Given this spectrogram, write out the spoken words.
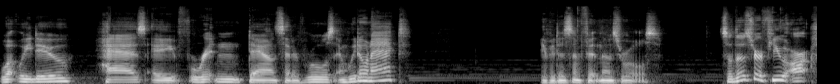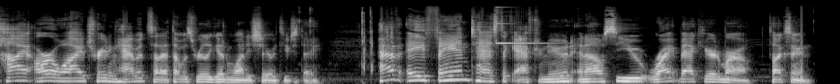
what we do has a written down set of rules and we don't act if it doesn't fit in those rules. So those are a few high ROI trading habits that I thought was really good and wanted to share with you today. Have a fantastic afternoon, and I'll see you right back here tomorrow. Talk soon.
